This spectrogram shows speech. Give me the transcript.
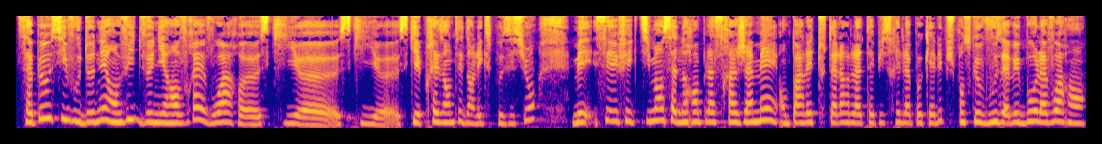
Ça peut aussi vous donner envie de venir en vrai voir euh, ce qui, euh, ce qui, ce qui est présenté dans l'exposition. Mais c'est effectivement, ça ne remplacera jamais. On parlait tout à l'heure de la tapisserie de l'Apocalypse. Je pense que vous avez beau la voir en,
